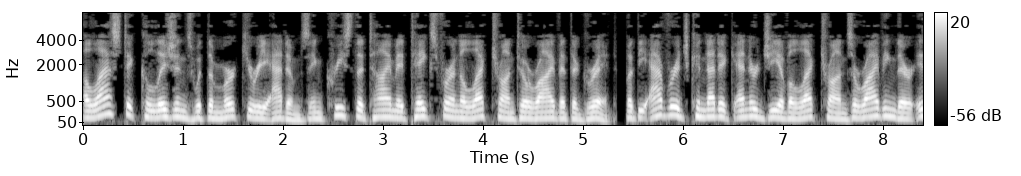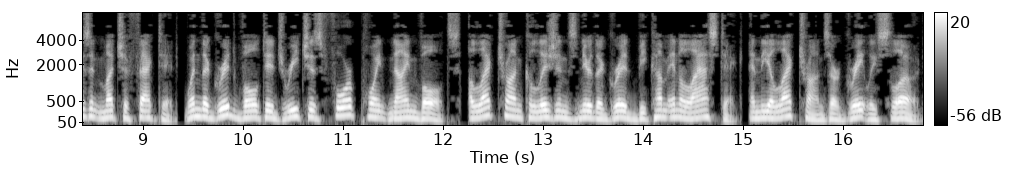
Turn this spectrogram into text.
Elastic collisions with the mercury atoms increase the time it takes for an electron to arrive at the grid, but the average kinetic energy of electrons arriving there isn't much affected. When the grid voltage reaches 4.9 volts, electron collisions near the grid become inelastic, and the electrons are greatly slowed.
